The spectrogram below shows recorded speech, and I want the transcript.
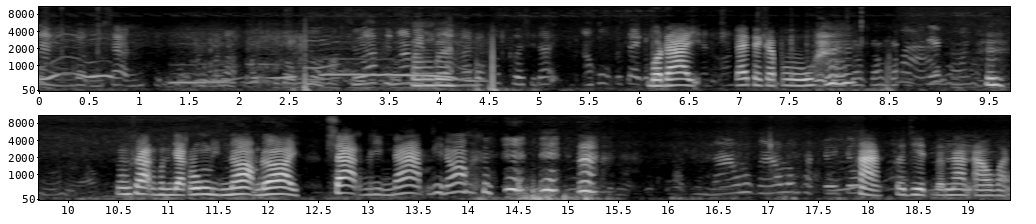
นั่งเบิ่งเศร้านั่นขึ้นเสือขึ้นมาแม่เพื่อนมาบอกพูดเคยสิได้ เอาคู่ไปใส่กระบ่ได้ ได้แต่กระปูเก็บห้อยน้องสร้างคนอยากลงลินน้ำได้สร้างลินน้ำพี่น้องหนาวลูกหนาวลมพัดโจยโจยห่าประจิตแบบนั้นเอาวัน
